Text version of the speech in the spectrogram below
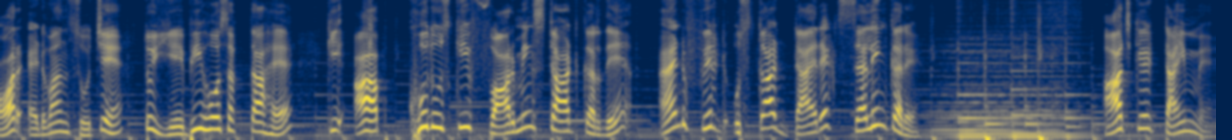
और एडवांस सोचें तो ये भी हो सकता है कि आप खुद उसकी फ़ार्मिंग स्टार्ट कर दें एंड फिर उसका डायरेक्ट सेलिंग करें। आज के टाइम में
